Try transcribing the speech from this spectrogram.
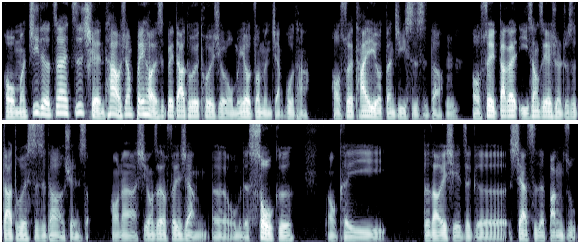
哦，我们记得在之前他好像背号也是被大都会退休了，我们也有专门讲过他。好，所以他也有单季四十道。嗯。哦，所以大概以上这些选手就是大都会四十道的选手。好，那希望这个分享，呃，我们的瘦哥哦可以得到一些这个下次的帮助。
